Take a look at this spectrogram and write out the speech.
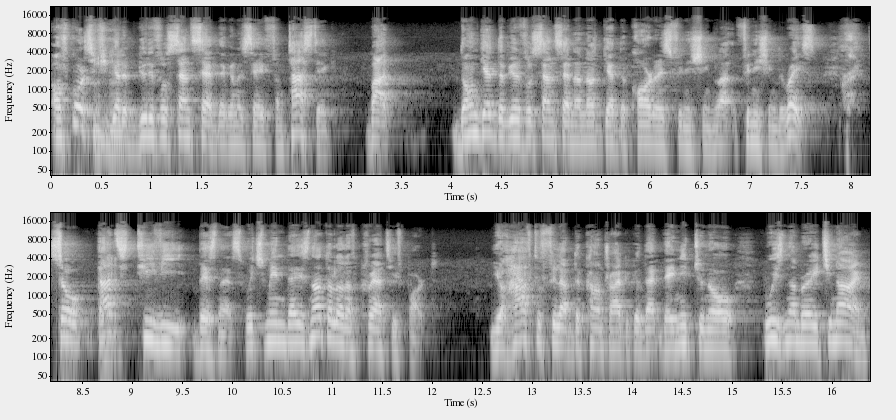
Of course, if mm-hmm. you get a beautiful sunset, they're going to say fantastic, but don't get the beautiful sunset and not get the car that is finishing finishing the race. Right. So that's right. TV business, which means there is not a lot of creative part. You have to fill up the contract because that they need to know who is number 89,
